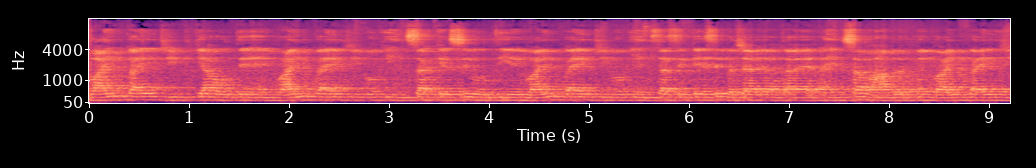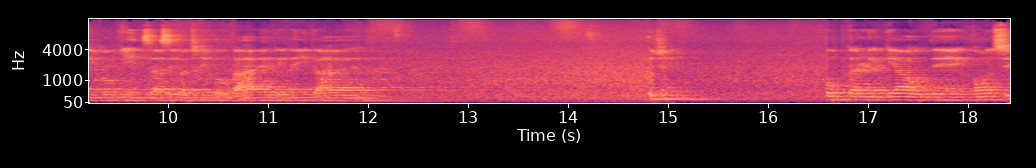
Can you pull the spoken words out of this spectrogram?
वायु का जीव क्या होते हैं? वायु का जीवों की हिंसा कैसे होती है? वायु का जीवों की हिंसा से कैसे बचाया जाता है? अहिंसा महाव्रत में वायु का जीवों की हिंसा से बचने को कहा है कि नहीं कहा है? कुछ नहीं। उपकरण क्या होते हैं? कौन से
